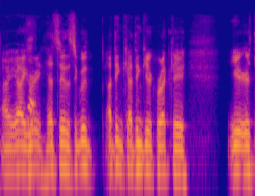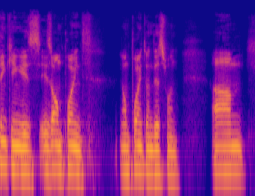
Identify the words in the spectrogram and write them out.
I, I agree. Yeah. That's a, that's a good. I think I think you're correctly. Your thinking is is on point on point on this one. Um, uh,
